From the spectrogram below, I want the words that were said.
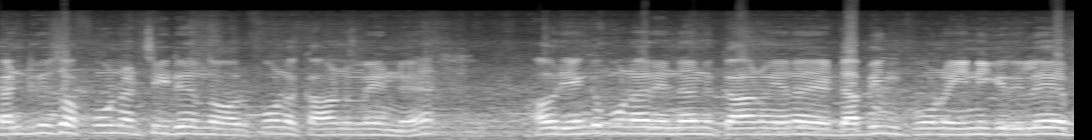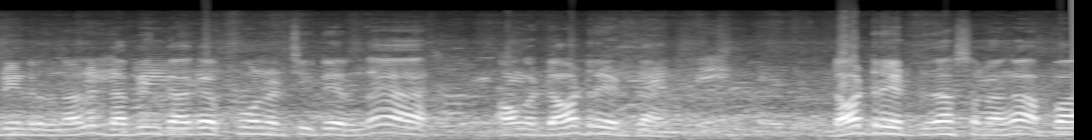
கண்டினியூஸாக ஃபோன் அடிச்சுக்கிட்டே இருந்தோம். அவர் ஃபோனை காணுமேன்னு. அவர் எங்கே போனார் என்னென்னு காணும். ஏன்னா டப்பிங் போகணும் இன்னைக்கு ரிலே அப்படின்றதுனால டப்பிங்காக ஃபோன் அடிச்சுக்கிட்டே இருந்தால் அவங்க டாக்டர் எடுத்தாங்க. டாக்டர் எடுத்து தான் சொன்னாங்க. அப்பா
